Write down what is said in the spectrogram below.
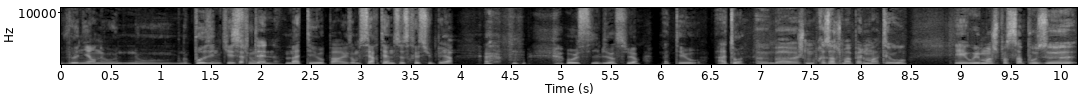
venir nous, nous, nous, poser une question. Certaines. Mathéo, par exemple. Certaines, ce serait super. Aussi, bien sûr. Mathéo, à toi. Euh, bah, je me présente, je m'appelle Mathéo. Et oui, moi, je pense que ça pose euh,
